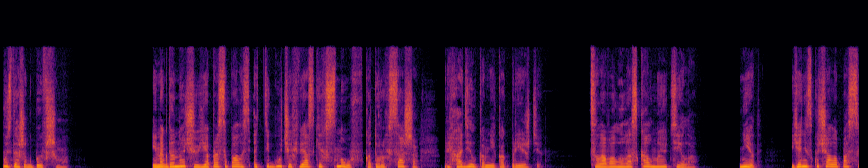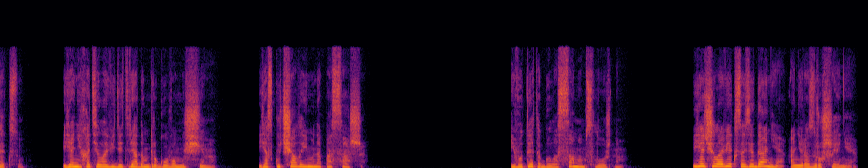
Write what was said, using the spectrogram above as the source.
пусть даже к бывшему. Иногда ночью я просыпалась от тягучих вязких снов, в которых Саша приходил ко мне как прежде. Целовал и ласкал мое тело. Нет, я не скучала по сексу. Я не хотела видеть рядом другого мужчину. Я скучала именно по Саше. И вот это было самым сложным. Я человек созидания, а не разрушения.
